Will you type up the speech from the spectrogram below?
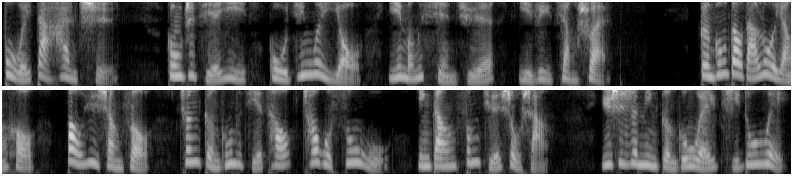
不为大汉耻。公之节义，古今未有，以蒙显爵，以立将帅。耿恭到达洛阳后，鲍玉上奏称耿恭的节操超过苏武，应当封爵受赏。于是任命耿恭为骑都尉，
